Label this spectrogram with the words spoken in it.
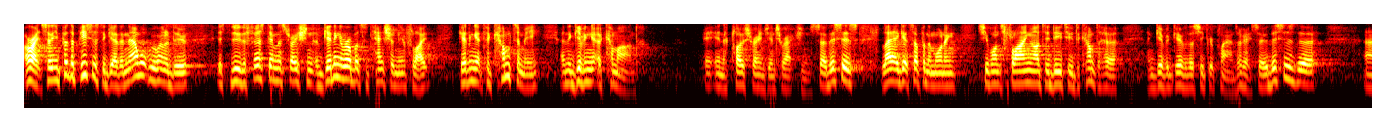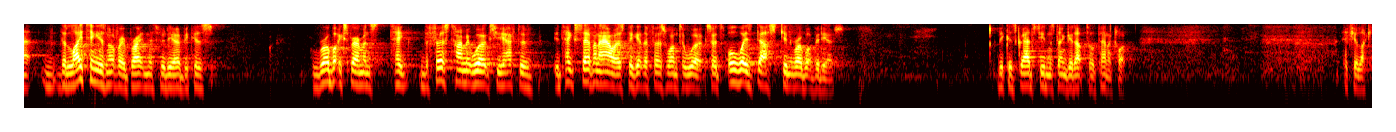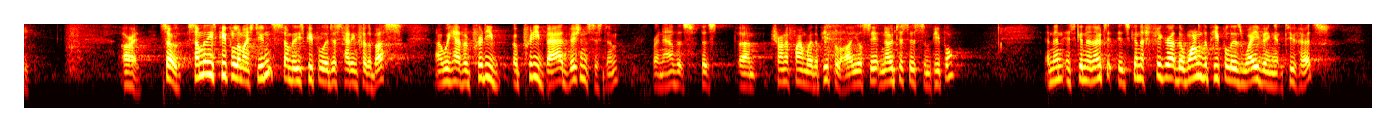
All right, so you put the pieces together. Now what we want to do is to do the first demonstration of getting a robot's attention in flight, getting it to come to me, and then giving it a command. in a close range interaction. So this is, Leia gets up in the morning, she wants flying R2-D2 to come to her and give give her the secret plans. Okay, so this is the, uh, the lighting is not very bright in this video because robot experiments take, the first time it works, you have to, it takes seven hours to get the first one to work. So it's always dusk in robot videos because grad students don't get up till 10 o'clock, if you're lucky. All right, so some of these people are my students. Some of these people are just heading for the bus. Uh, we have a pretty, a pretty bad vision system right now that's, that's um, trying to find where the people are. You'll see it notices some people. And then it's going to it's going to figure out that one of the people is waving at 2 hertz.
